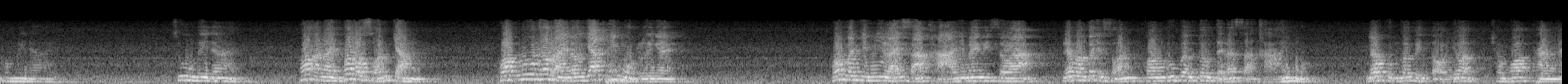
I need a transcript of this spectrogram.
เขาไม่ได้ สู้ไม่ได้ เพราะอะไรเพราะเราสอนจำความรู้เท่าไหร่เรายัดให้หมดเลยไง เพราะมันจะมีหลายสาขาใช่ไหมวิศวะแล้วมันก็จะสอนความรู้เบื้องต้นแต่ละสาขาให้หมด แล้วคุณก็ไปต่อยอด เฉพาะทางไหน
